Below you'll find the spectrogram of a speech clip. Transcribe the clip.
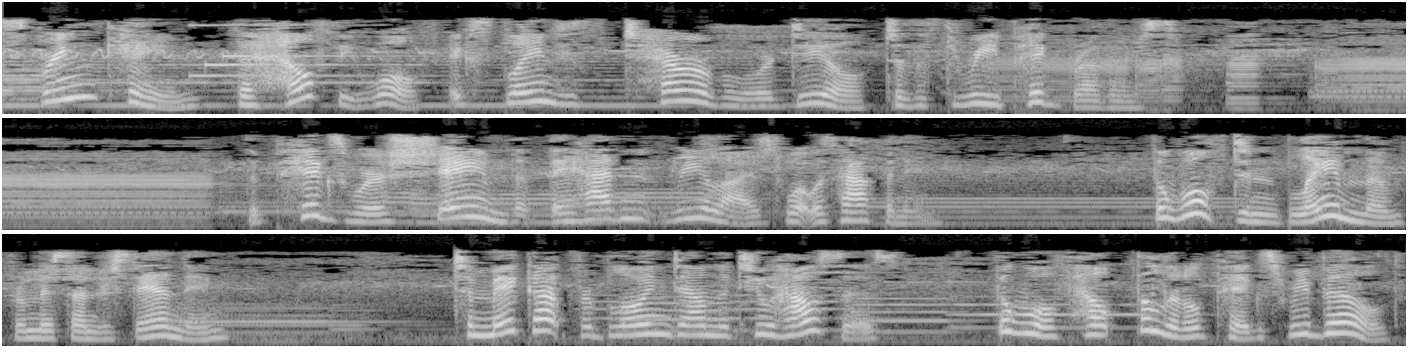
spring came, the healthy wolf explained his terrible ordeal to the three pig brothers. The pigs were ashamed that they hadn't realized what was happening. The wolf didn't blame them for misunderstanding. To make up for blowing down the two houses, the wolf helped the little pigs rebuild.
